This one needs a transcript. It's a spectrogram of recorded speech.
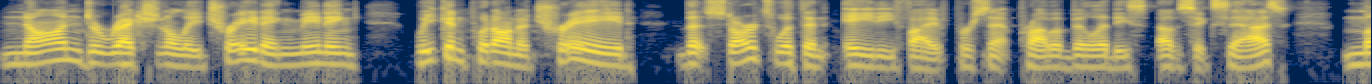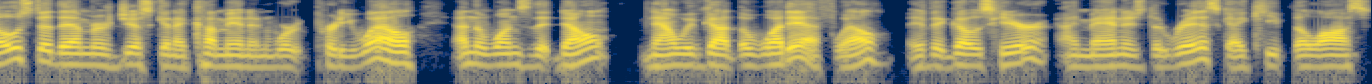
non-directionally trading, meaning we can put on a trade that starts with an 85% probability of success. Most of them are just going to come in and work pretty well. And the ones that don't, now we've got the what if. Well, if it goes here, I manage the risk, I keep the loss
